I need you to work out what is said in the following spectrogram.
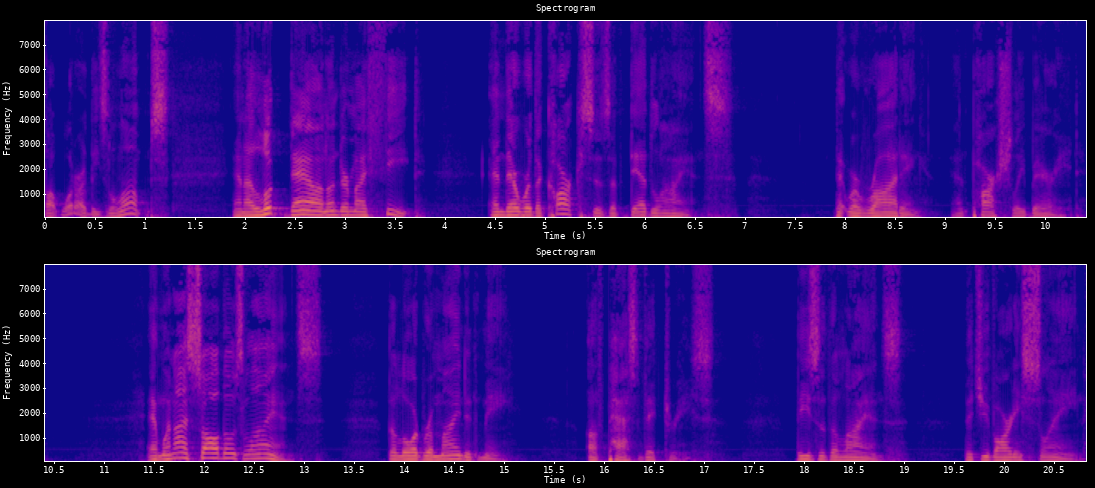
thought, what are these lumps? And I looked down under my feet, and there were the carcasses of dead lions that were rotting and partially buried. And when I saw those lions, the Lord reminded me of past victories. These are the lions that you've already slain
